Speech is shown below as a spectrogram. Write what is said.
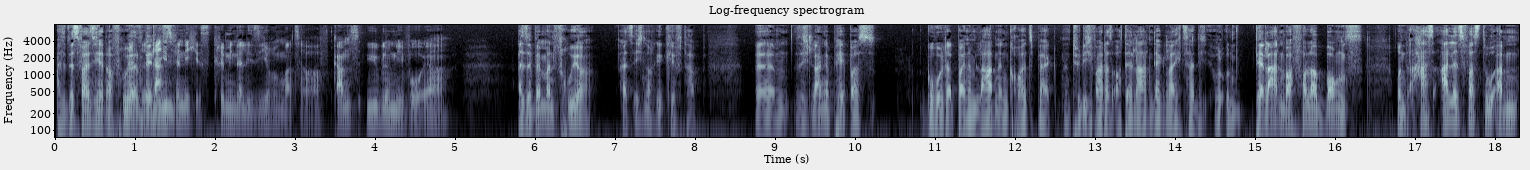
also das weiß ich ja noch früher also in Berlin. Das finde ich ist Kriminalisierung, Matze, auf ganz üblem Niveau, ja. Also wenn man früher, als ich noch gekifft habe, ähm, sich lange Papers geholt hat bei einem Laden in Kreuzberg, natürlich war das auch der Laden, der gleichzeitig, und der Laden war voller Bons und hast alles, was du an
